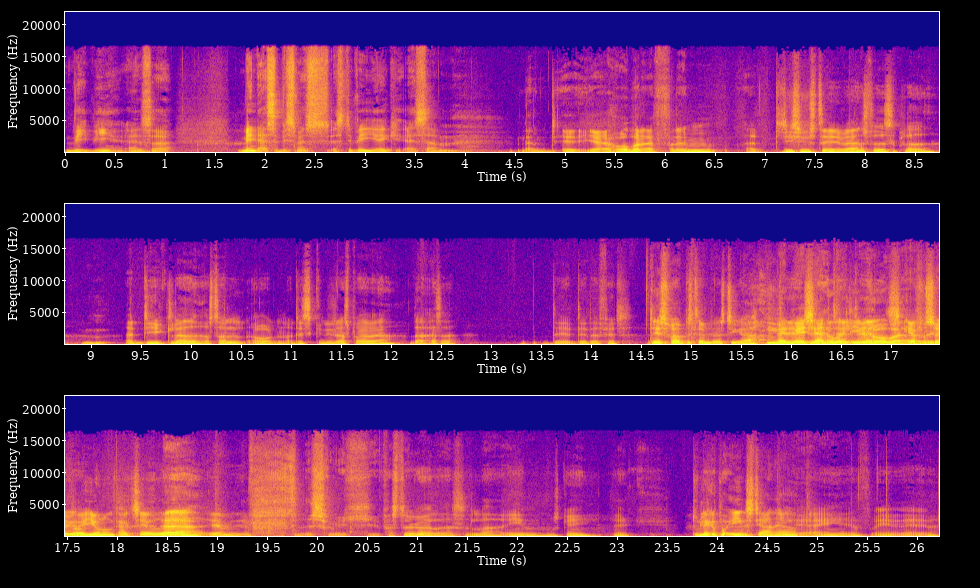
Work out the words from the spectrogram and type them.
ved vi? Altså, men altså, hvis man, altså, det ved jeg ikke. Altså, Jamen, jeg, jeg håber da for dem, at de synes, det er verdens fedeste plade. Mm. At de er glade og stolte over den, og det skal de da også bare være. Der, altså, det, det er da fedt. Det tror jeg bestemt også, de gør. Men Det- hvis jeg det- nu det- det alligevel håber jeg skal virkelig forsøge for at hive nogle karakterer ud af Ja, det. ja. Jamen, pff, det jeg sgu ikke. Et par stykker, eller, eller en måske. Ikke? Du ligger på en stjerne her. Ja, en, en, en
